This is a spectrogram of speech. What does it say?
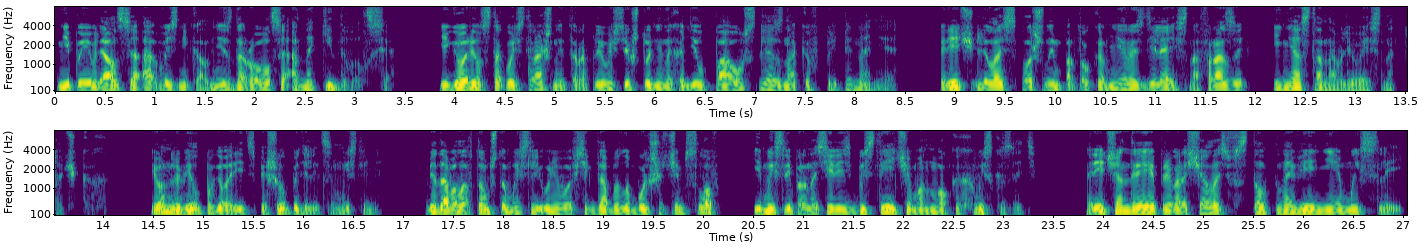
Не появлялся, а возникал, не здоровался, а накидывался. И говорил с такой страшной торопливостью, что не находил пауз для знаков препинания. Речь лилась сплошным потоком, не разделяясь на фразы и не останавливаясь на точках. И он любил поговорить, спешил поделиться мыслями. Беда была в том, что мыслей у него всегда было больше, чем слов, и мысли проносились быстрее, чем он мог их высказать. Речь Андрея превращалась в столкновение мыслей.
